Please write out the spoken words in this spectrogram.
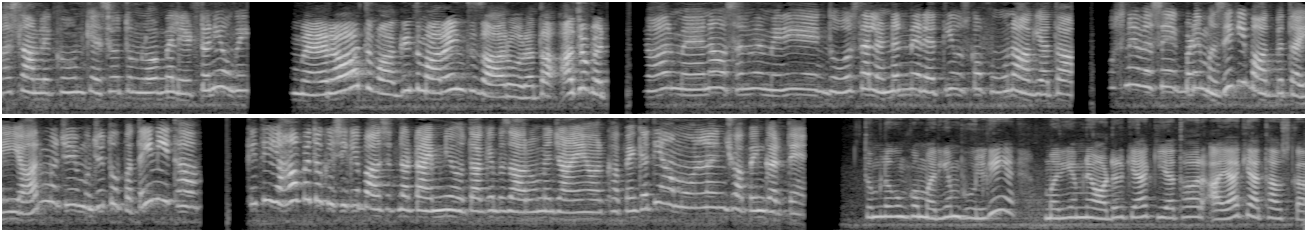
अस्सलाम वालेकुम कैसे हो तुम लोग? मैं लेट तो नहीं हो गई। बात बताई यार मुझे मुझे तो पता ही नहीं था। कहती यहाँ पे तो किसी के पास इतना टाइम नहीं होता कि बाजारों में जाएँ और खपें। कहती हम ऑनलाइन शॉपिंग करते हैं। तुम लोगों को मरियम भूल गई है? मरियम ने ऑर्डर क्या किया था और आया क्या था उसका?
